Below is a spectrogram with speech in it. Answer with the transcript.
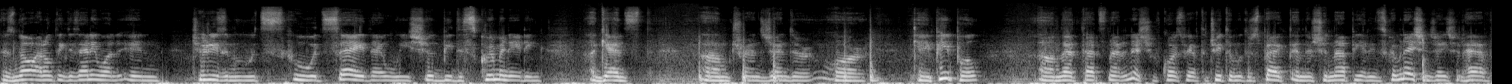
there's no. I don't think there's anyone in Judaism who would who would say that we should be discriminating against um, transgender or gay people. Um, that that's not an issue. Of course, we have to treat them with respect, and there should not be any discrimination. They should have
